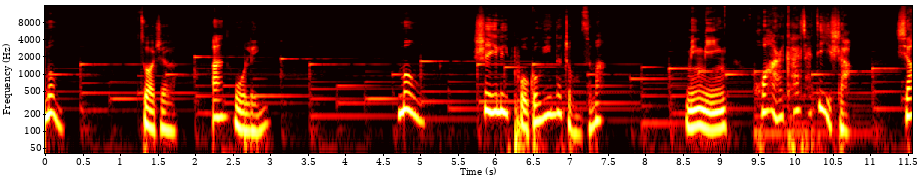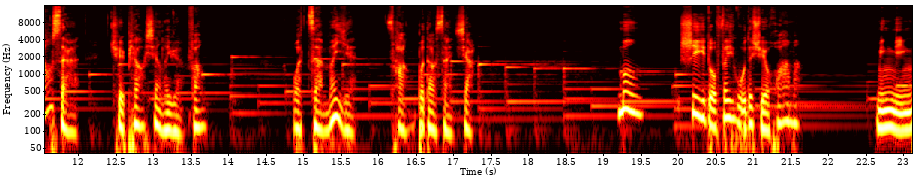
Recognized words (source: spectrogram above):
梦，作者安武林。梦是一粒蒲公英的种子吗？明明花儿开在地上，小伞却飘向了远方，我怎么也藏不到伞下。梦是一朵飞舞的雪花吗？明明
